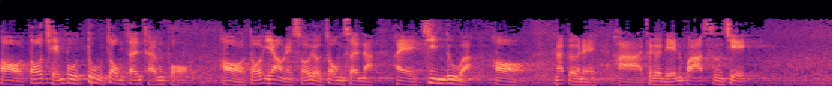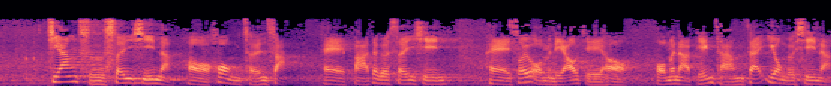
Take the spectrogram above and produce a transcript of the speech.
哦，都全部度众生成佛哦，都要呢，所有众生啊，哎，进入啊，哦，那个呢啊，这个莲花世界。将此身心呐，哦，奉承上，哎，把这个身心，哎，所以我们了解哈，我们呐平常在用的心呐，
